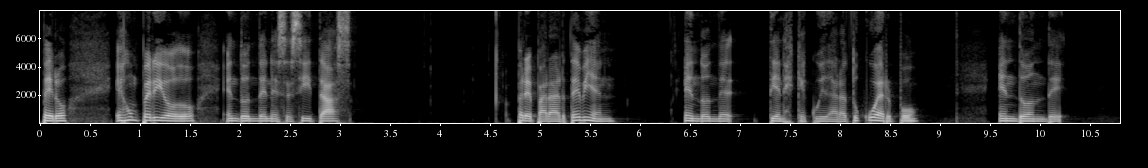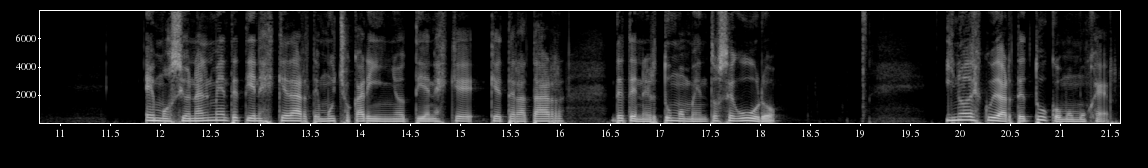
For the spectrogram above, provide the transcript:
Pero es un periodo en donde necesitas prepararte bien, en donde tienes que cuidar a tu cuerpo, en donde emocionalmente tienes que darte mucho cariño, tienes que, que tratar de tener tu momento seguro y no descuidarte tú como mujer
